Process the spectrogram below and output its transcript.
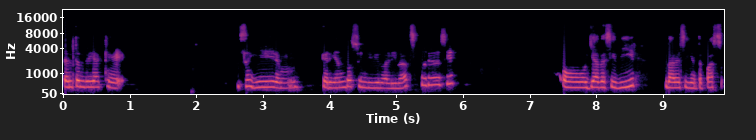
él tendría que seguir em, queriendo su individualidad, se podría decir, o ya decidir dar el siguiente paso.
